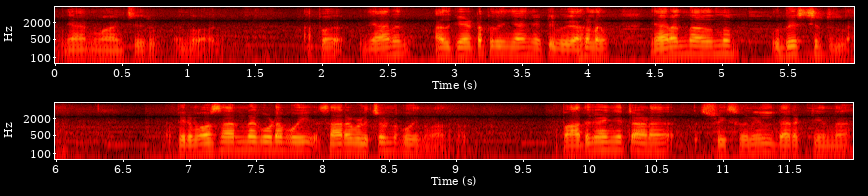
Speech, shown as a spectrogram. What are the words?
ഞാൻ വാങ്ങിച്ചു തരും എന്ന് പറഞ്ഞു. അപ്പോൾ ഞാൻ അത് കേട്ടപ്പോൾ ഞാൻ ഞെട്ടിപ്പോയി. കാരണം ഞാനന്ന് അതൊന്നും ഉദ്ദേശിച്ചിട്ടില്ല. പെരുമോ സാറിന്റെ കൂടെ പോയി സാറെ വിളിച്ചുകൊണ്ട് പോയി എന്ന് ഉള്ളൂ. അപ്പോൾ അത് കഴിഞ്ഞിട്ടാണ് ശ്രീ സുനിൽ ഡയറക്റ്റ് ചെയ്യുന്ന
